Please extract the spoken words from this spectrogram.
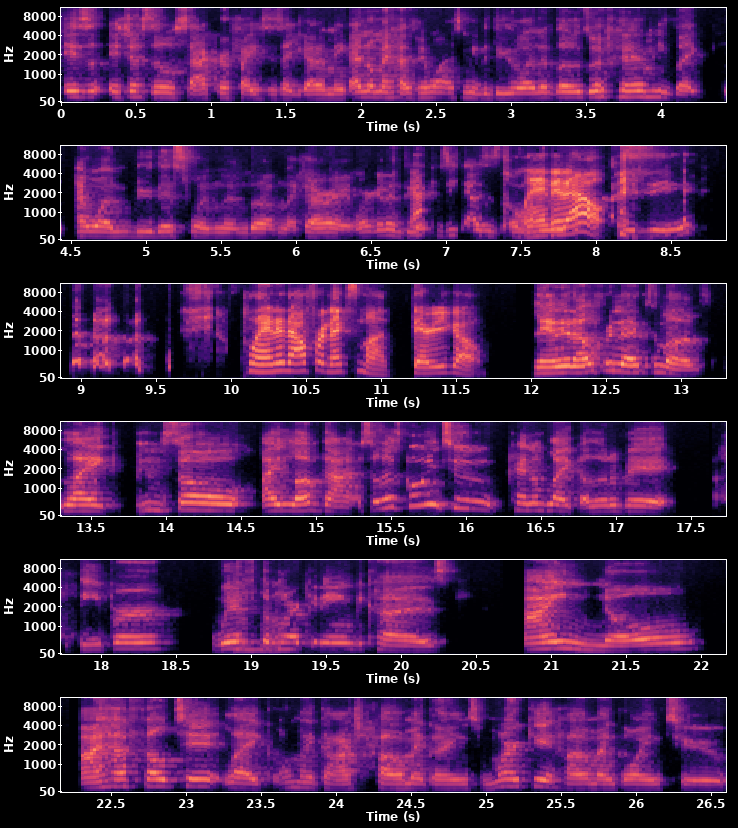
it's it's just those sacrifices that you gotta make. I know my husband wants me to do one of those with him. He's like, I want to do this one, Linda. I'm like, all right, we're gonna do yeah. it because he has his plan it out. plan it out for next month. There you go. Plan it out for next month. Like, so I love that. So let's go into kind of like a little bit deeper with mm-hmm. the marketing because I know I have felt it like, oh my gosh, how am I going to market? How am I going to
